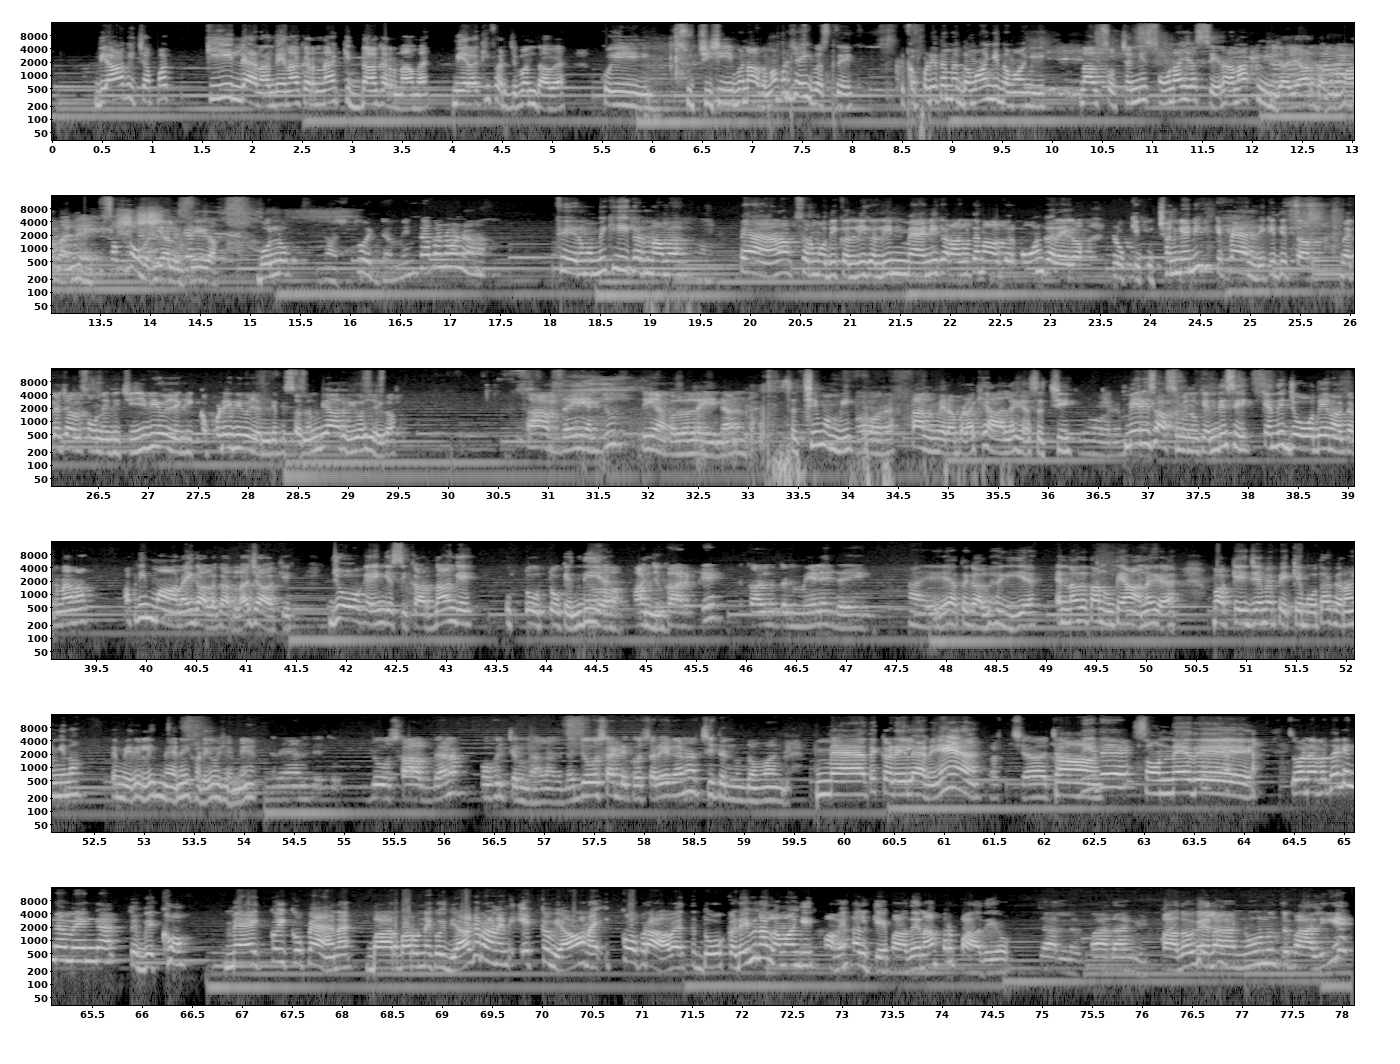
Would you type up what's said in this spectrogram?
ਵਿਆਹ ਵਿੱਚ ਆਪਾਂ ਕੀ ਲੈਣਾ ਦੇਣਾ ਕਰਨਾ ਕਿੱਦਾਂ ਕਰਨਾ ਮੈਂ ਮੇਰਾ ਕੀ ਫਰਜ਼ ਬੰਦਾ ਵੈ ਕੋਈ ਸੁੱਚੀ ਚੀਜ਼ ਬਣਾ ਦਵਾਂ ਭਰਜਾਈ ਵਾਸਤੇ ਤੇ ਕੱਪੜੇ ਤਾਂ ਮੈਂ ਦਵਾਂਗੀ ਦਵਾਂਗੀ ਨਾਲ ਸੋਚਣ ਨਹੀਂ ਸੋਹਣਾ ਜਾਂ ਸੇਰਾ ਨਾ 51000 ਦਾ ਬਣਵਾ ਦਾਂਗੀ ਸਭ ਤੋਂ ਵਧੀਆ ਲੱਗੇਗਾ ਬੋਲੋ ਦੱਸ ਤੂੰ ਏਡਾ ਮਹਿੰਗਾ ਬਣਾਉਣਾ ਫੇਰ ਮੰਮੀ ਕੀ ਕਰਨਾ ਮੈਂ ਭੈਣ ਅਕਸਰ ਮੋਦੀ ਕੱਲੀ ਕੱਲੀ ਮੈਂ ਨਹੀਂ ਕਰਾਂਗੀ ਤੇ ਨਾਲ ਫਿਰ ਕੌਣ ਕਰੇਗਾ? ਲੋਕੀ ਪੁੱਛਣਗੇ ਨਹੀਂ ਕਿ ਭੈਣ ਨੇ ਕੀ ਦਿੱਤਾ। ਮੈਂ ਕਿਹਾ ਚੱਲ ਸੋਨੇ ਦੀ ਚੀਜ਼ ਵੀ ਹੋ ਜਾਏਗੀ ਕੱਪੜੇ ਵੀ ਹੋ ਜਾਣਗੇ ਤੇ ਸਗਨ ਵਿਹਾਰ ਵੀ ਹੋ ਜਾਏਗਾ। ਹਿਸਾਬ ਦਾ ਹੀ ਅੰਜੂ ਧੀਆਂ ਕੋਲੋਂ ਲਈਦਾ ਹੁੰਦਾ। ਸੱਚੀ ਮੰਮੀ ਹੋਰ? ਤੁਹਾਨੂੰ ਮੇਰਾ ਬੜਾ ਖਿਆਲ ਹੈਗਾ ਸੱਚੀ। ਹੋਰ? ਮੇਰੀ ਸੱਸ ਮੈਨੂੰ ਕਹਿੰਦੀ ਸੀ ਕਹਿੰਦੀ ਜੋ ਦੇਣਾ ਕਰਨਾ ਨਾ ਆਪਣੀ ਮਾਂ ਨਾਲ ਹੀ ਗੱਲ ਕਰ ਲੈ ਜਾ ਕੇ। ਜੋ ਕहेंगे ਅਸੀਂ ਕਰ ਦਾਂਗੇ ਉੱਤੋਂ ਉੱਤੋਂ ਕਹਿੰਦੀ ਹੈ। ਅੱਜ ਕਰਕੇ ਕੱਲ ਨੂੰ ਤੈਨੂੰ ਮਿਹਨੇ ਦੇ ਹਾਏ ਇਹ ਤਾਂ ਗੱਲ ਹੈਗੀ ਹੈ ਇਹਨਾਂ ਦਾ ਤੁਹਾਨੂੰ ਧਿਆਨ ਹੈਗਾ ਬਾਕੀ ਜੇ ਮੈਂ ਪੇਕੇ ਬਹੁਤਾ ਕਰਾਂਗੀ ਨਾ ਤੇ ਮੇਰੇ ਲਈ ਮੈਨੇ ਖੜੇ ਹੋ ਜਾਣੇ ਆ। ਰਹਿਣ ਦੇ ਤੂੰ। ਜੋ ਹਿਸਾਬ ਦਾ ਨਾ ਉਹ ਹੀ ਚੰਗਾ ਲੱਗਦਾ। ਜੋ ਸਾਡੇ ਕੋਲ ਸਰੇਗਾ ਨਾ ਅਸੀਂ ਤੈਨੂੰ ਦਵਾਂਗੇ। ਮੈਂ ਤੇ ਕੜੇ ਲੈਣੇ ਆ ਅੱਛਾ ਚਾਂਦੀ ਦੇ। ਸੋਨੇ ਦੇ। ਸੋਨਾ ਪਤਾ ਕਿੰਨਾ ਮਹਿੰਗਾ? ਤੇ ਵੇਖੋ ਮੈਂ ਇੱਕੋ ਇੱਕੋ ਭੈਣ ਹੈ ਬਾਰ-ਬਾਰ ਉਹਨੇ ਕੋਈ ਵਿਆਹ ਕਰਾਣੇ ਨੇ ਇੱਕ ਵਿਆਹ ਹੋਣਾ ਇੱਕੋ ਭਰਾ ਹੈ ਤੇ ਦੋ ਕੜੇ ਵੀ ਨਾ ਲਵਾਂਗੀ। ਭਾਵੇਂ ਹਲਕੇ ਪਾ ਦੇਣਾ ਪਰ ਪਾ ਦਿਓ। ਚੱਲ ਪਾ ਦਾਂਗੇ। ਪਾ ਦੋਗੇ ਨਾ ਪਹਿਲਾਂ ਨੂੰ? ਨੂੰ ਤੇ ਪਾ ਲਈਏ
